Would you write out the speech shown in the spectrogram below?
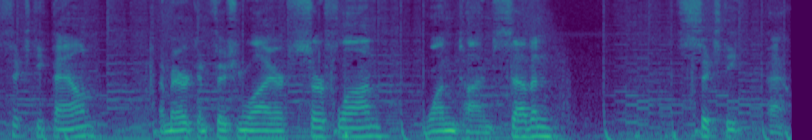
Sixty pound American fishing wire Surflon, one times seven. 60 pound.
